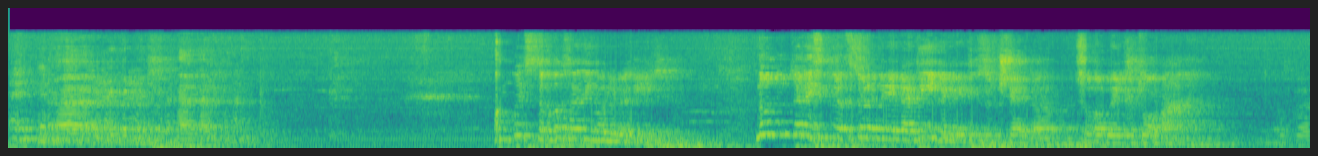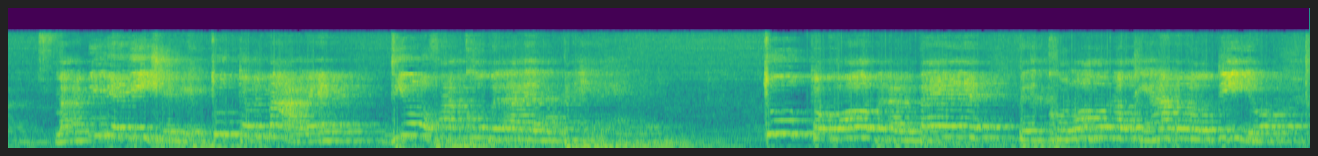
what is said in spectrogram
Con questo cosa ti voglio dire? Non tutte le situazioni negative che ti succedono sono per il tuo male. Ma la Bibbia dice che tutto il male Dio lo fa cooperare al bene. Tutto coopera al bene per coloro che amano Dio, i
